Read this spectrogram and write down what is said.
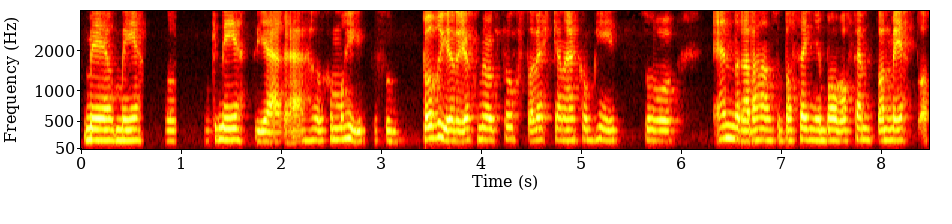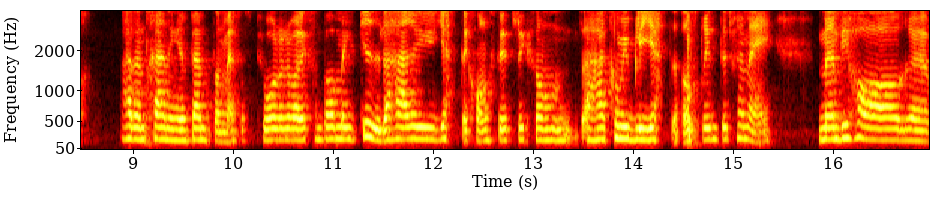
mer meter gnetigare. Jag kommer hit och så började, jag kommer ihåg första veckan när jag kom hit så ändrade han så bassängen bara var 15 meter. Jag hade en träning i en 15 meters pool och det var liksom bara men gud det här är ju jättekonstigt liksom. Det här kommer ju bli jätteför sprintigt för mig. Men vi har eh,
